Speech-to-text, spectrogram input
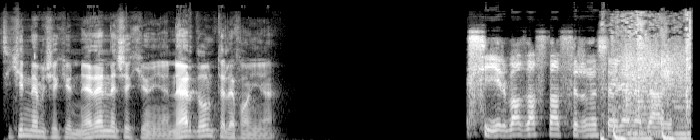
Skinle mi çekiyorsun? Nedenle çekiyorsun ya? Nerede oğlum telefon ya? Sihirbaz asla sırrını söylemez abi.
